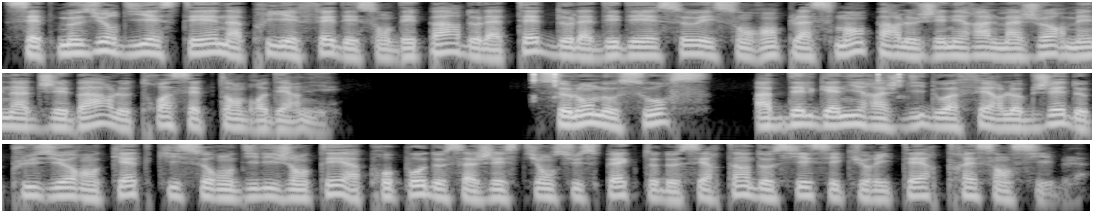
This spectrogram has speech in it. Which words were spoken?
Cette mesure d'ISTN a pris effet dès son départ de la tête de la DDSE et son remplacement par le général-major Menad Jebar le 3 septembre dernier. Selon nos sources, Abdelghani Rajdi doit faire l'objet de plusieurs enquêtes qui seront diligentées à propos de sa gestion suspecte de certains dossiers sécuritaires très sensibles.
